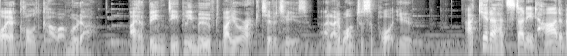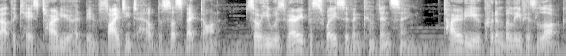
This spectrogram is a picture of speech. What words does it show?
lawyer called Kawamura. I have been deeply moved by your activities, and I want to support you. Akira had studied hard about the case Tairyu had been fighting to help the suspect on, so he was very persuasive and convincing. Tairyu couldn't believe his luck.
